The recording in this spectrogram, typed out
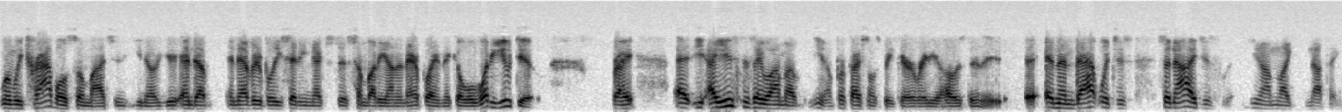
when we travel so much, you know, you end up inevitably sitting next to somebody on an airplane. They go, "Well, what do you do?" Right? Uh, I used to say, "Well, I'm a you know professional speaker, radio host," and and then that would just so now I just you know I'm like nothing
